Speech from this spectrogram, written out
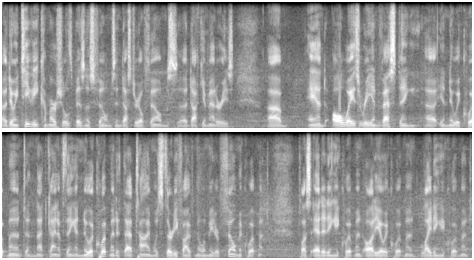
uh, doing TV commercials, business films, industrial films, uh, documentaries, um, and always reinvesting uh, in new equipment and that kind of thing. And new equipment at that time was 35 millimeter film equipment, plus editing equipment, audio equipment, lighting equipment.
